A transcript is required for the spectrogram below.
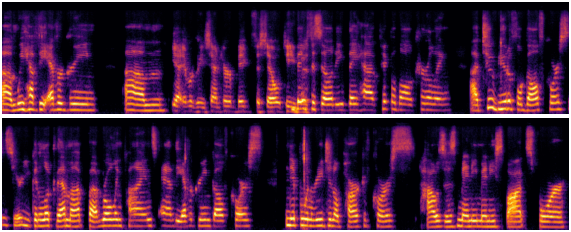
Um, we have the Evergreen. Um, yeah, Evergreen Center, big facility. Big with- facility. They have pickleball, curling, uh, two beautiful golf courses here. You can look them up uh, Rolling Pines and the Evergreen Golf Course. Nipawin Regional Park, of course, houses many, many spots for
